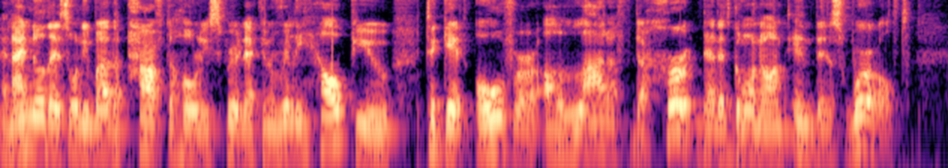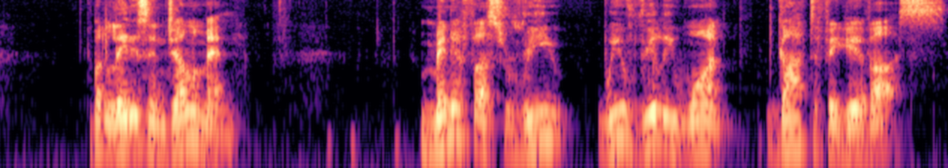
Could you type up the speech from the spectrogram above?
and I know that it's only by the power of the Holy Spirit that can really help you to get over a lot of the hurt that is going on in this world. But, ladies and gentlemen, many of us, re- we really want God to forgive us.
